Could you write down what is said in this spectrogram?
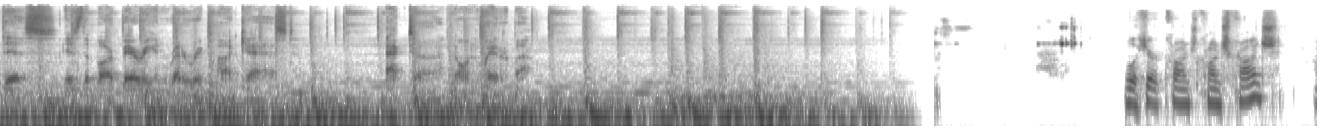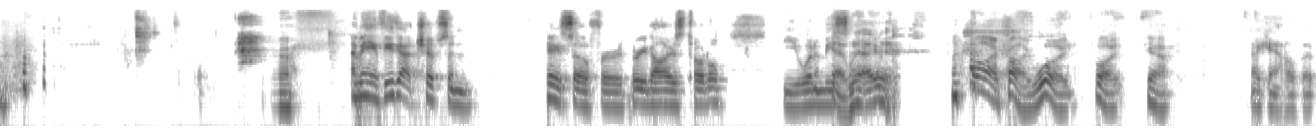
This is the Barbarian Rhetoric Podcast. Acta non verba. We'll hear crunch, crunch, crunch. yeah. I mean, if you got chips and queso for three dollars total, you wouldn't be. Yeah, we- snacking. I- Well, I probably would, but yeah. I can't help it.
